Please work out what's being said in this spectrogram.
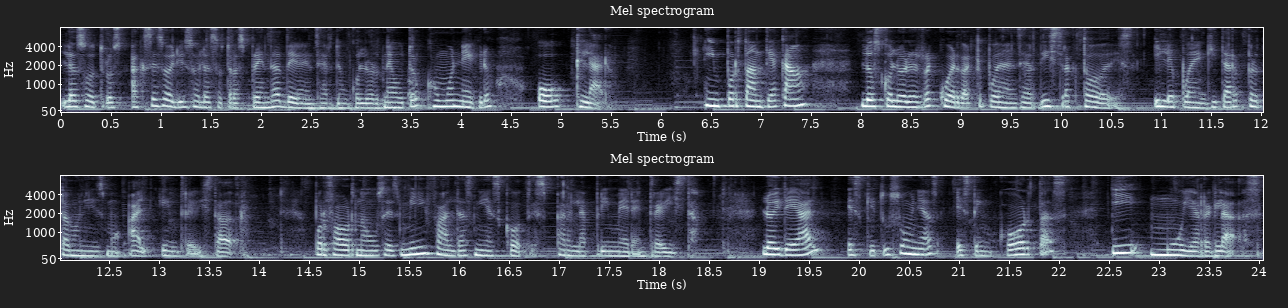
los otros accesorios o las otras prendas deben ser de un color neutro como negro o claro. Importante acá, los colores recuerda que pueden ser distractores y le pueden quitar protagonismo al entrevistador. Por favor no uses minifaldas ni escotes para la primera entrevista. Lo ideal es que tus uñas estén cortas y muy arregladas.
